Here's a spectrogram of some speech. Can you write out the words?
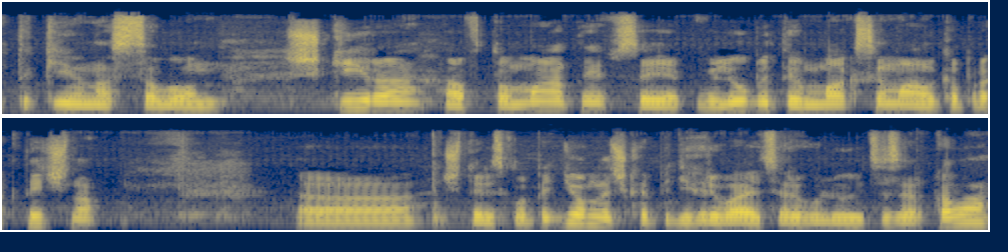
Такий у нас салон шкіра, автомати, все як ви любите, максималка практично. Е, Чотири склопідйомничка, підігріваються, регулюються зеркала.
